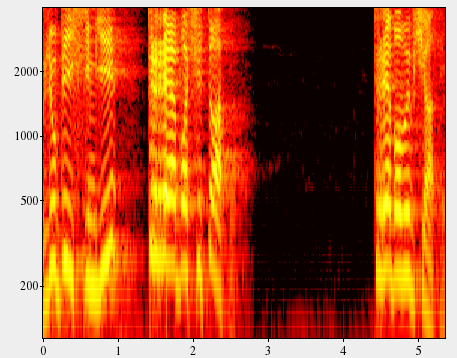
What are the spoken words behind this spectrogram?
В любій сім'ї треба читати. Треба вивчати.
